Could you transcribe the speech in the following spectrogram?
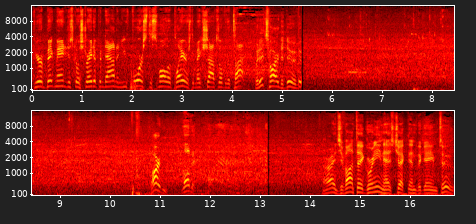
if you're a big man, you just go straight up and down and you force the smaller players to make shots over the top. but it's hard to do. Martin. Love it. All right, Javonte Green has checked into the game too.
